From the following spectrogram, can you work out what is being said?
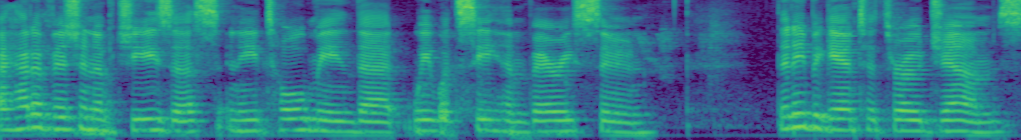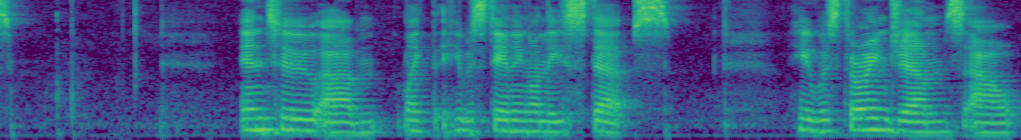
I had a vision of Jesus, and he told me that we would see him very soon. Then he began to throw gems into, um, like he was standing on these steps. He was throwing gems out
